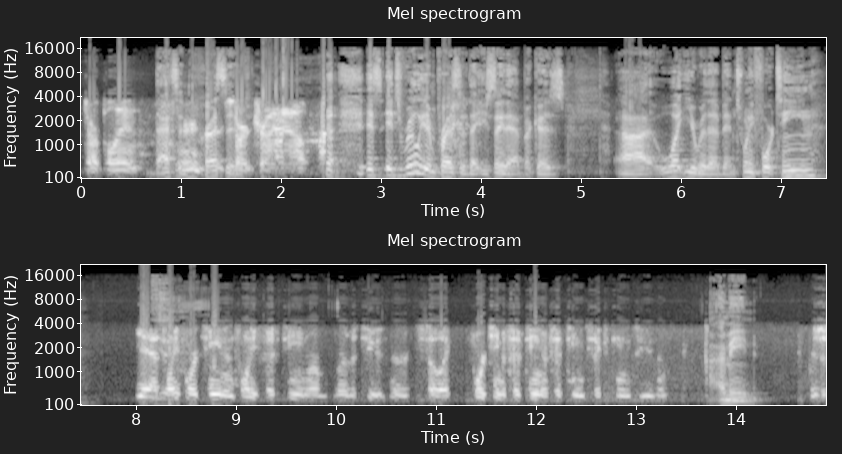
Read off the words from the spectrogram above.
start playing. That's Or impressive. Start trying out. it's it's really impressive that you say that because uh, what year would that have been? 2014. Yeah, 2014 and 2015 were, were the two, or so like 14 to 15 and 15 16 season. I mean, just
